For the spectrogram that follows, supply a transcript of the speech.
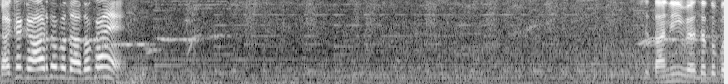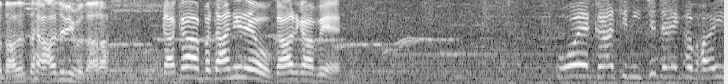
काका कार तो बता दो कहाँ है? शैतानी वैसे तो बता देता है आज नहीं बता रहा। काका आप बता नहीं रहे हो कार कहाँ पे है? ओए कार के नीचे जाएगा भाई।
